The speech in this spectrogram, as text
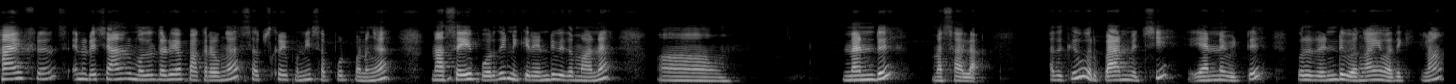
ஹாய் ஃப்ரெண்ட்ஸ் என்னுடைய சேனல் முதல் தடவையாக பார்க்குறவங்க சப்ஸ்கிரைப் பண்ணி சப்போர்ட் பண்ணுங்கள் நான் செய்ய போகிறது இன்றைக்கி ரெண்டு விதமான நண்டு மசாலா. அதுக்கு ஒரு பேன் வச்சு எண்ணெய் விட்டு ஒரு ரெண்டு வெங்காயம் வதக்கிக்கலாம்.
